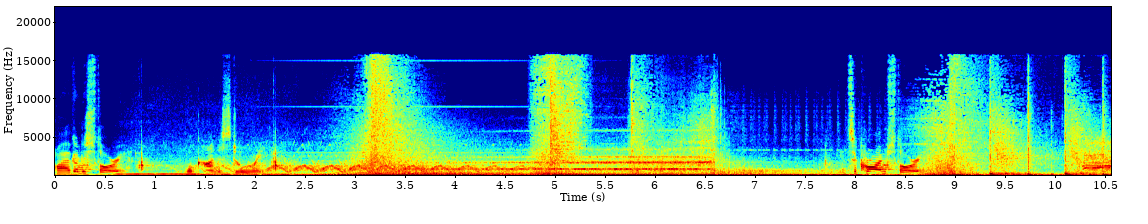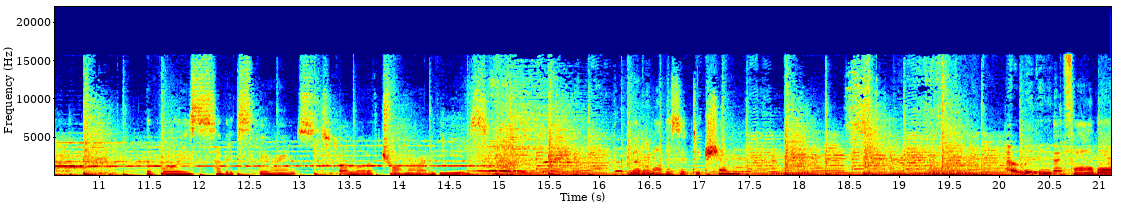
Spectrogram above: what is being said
I've got a story. What kind of story? It's a crime story. The boys have experienced a lot of trauma over the years. Their mother's addiction, her leaving their father.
